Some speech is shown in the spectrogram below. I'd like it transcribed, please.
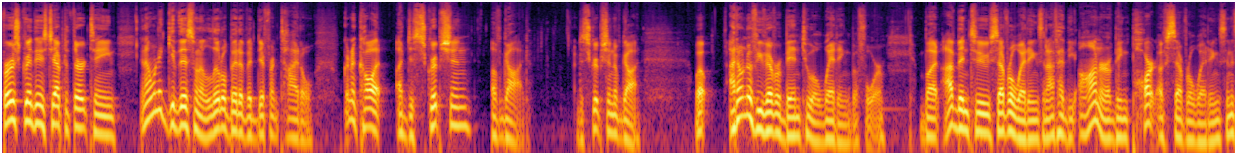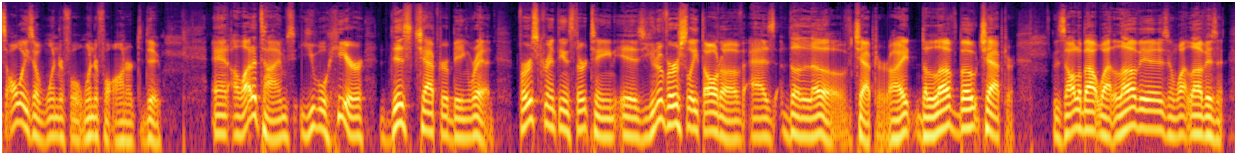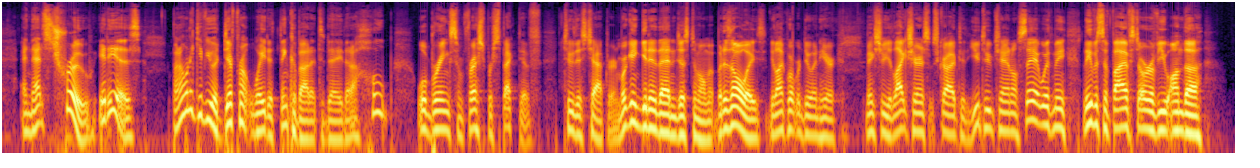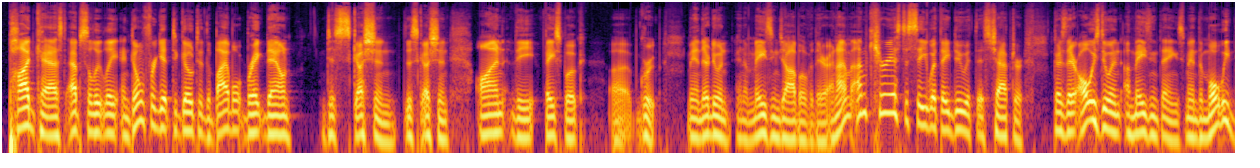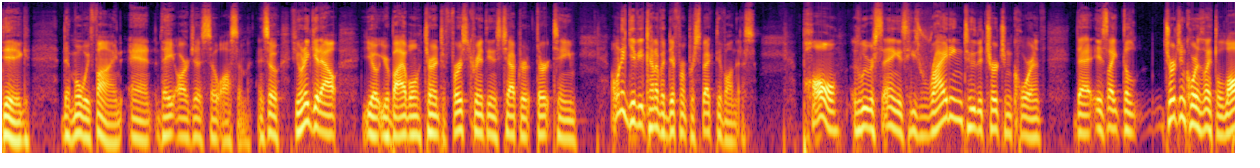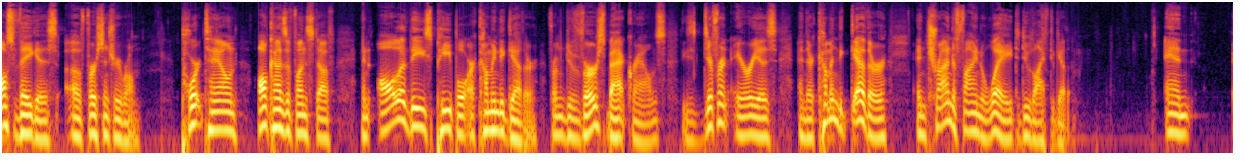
1 Corinthians chapter 13, and I want to give this one a little bit of a different title. We're going to call it A Description of God. A Description of God. Well, I don't know if you've ever been to a wedding before, but I've been to several weddings and I've had the honor of being part of several weddings, and it's always a wonderful, wonderful honor to do. And a lot of times you will hear this chapter being read. 1 Corinthians 13 is universally thought of as the love chapter, right? The love boat chapter. It's all about what love is and what love isn't. And that's true, it is. But I want to give you a different way to think about it today that I hope will bring some fresh perspective to this chapter. And we're going to get into that in just a moment. But as always, if you like what we're doing here, make sure you like, share, and subscribe to the YouTube channel. Say it with me. Leave us a five star review on the podcast. Absolutely. And don't forget to go to the Bible Breakdown discussion discussion on the Facebook uh, group. Man, they're doing an amazing job over there, and I'm I'm curious to see what they do with this chapter because they're always doing amazing things. Man, the more we dig, the more we find, and they are just so awesome. And so, if you want to get out you know, your Bible, turn it to 1 Corinthians chapter 13. I want to give you kind of a different perspective on this. Paul, as we were saying, is he's writing to the church in Corinth that is like the church in Corinth is like the Las Vegas of first century Rome. Port town, all kinds of fun stuff. And all of these people are coming together from diverse backgrounds, these different areas, and they're coming together and trying to find a way to do life together. And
